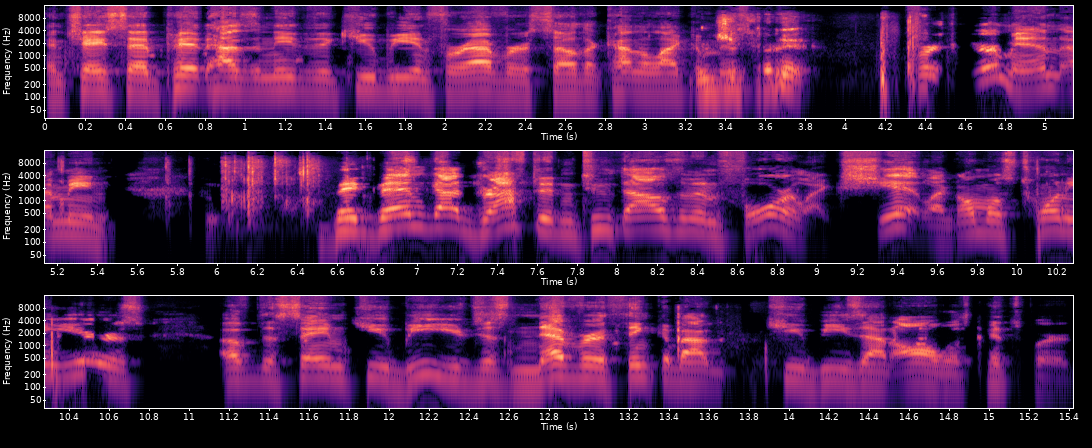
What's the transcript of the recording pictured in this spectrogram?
And Chase said Pitt hasn't needed a QB in forever, so they're kind of like a Where'd mis- put it? for sure, man. I mean, Big Ben got drafted in 2004. Like shit, like almost 20 years of the same QB. You just never think about QBs at all with Pittsburgh.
